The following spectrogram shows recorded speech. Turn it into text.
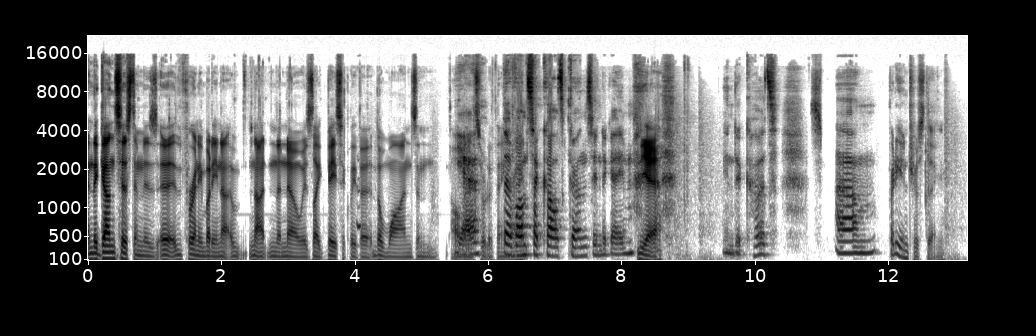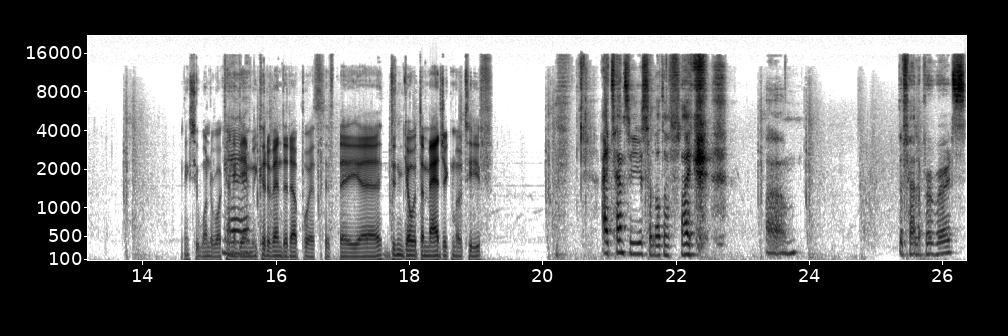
and the gun system is uh, for anybody not not in the know is like basically the the wands and all yeah, that sort of thing. The right? wands are called guns in the game. Yeah. in the code. Um, pretty interesting. Makes you wonder what kind yeah. of game we could have ended up with if they uh, didn't go with the magic motif. I tend to use a lot of like um, developer words,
